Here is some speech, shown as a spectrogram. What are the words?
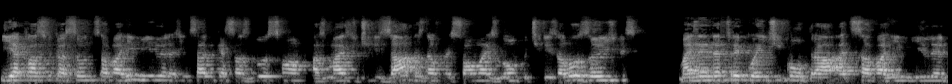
e a classificação de Savary-Miller. A gente sabe que essas duas são as mais utilizadas, né? o pessoal mais novo utiliza Los Angeles, mas ainda é frequente encontrar a de Savary-Miller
